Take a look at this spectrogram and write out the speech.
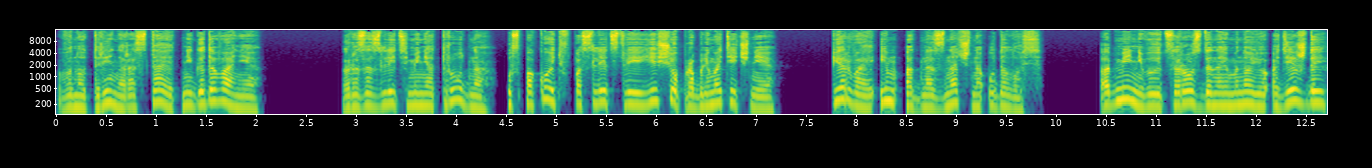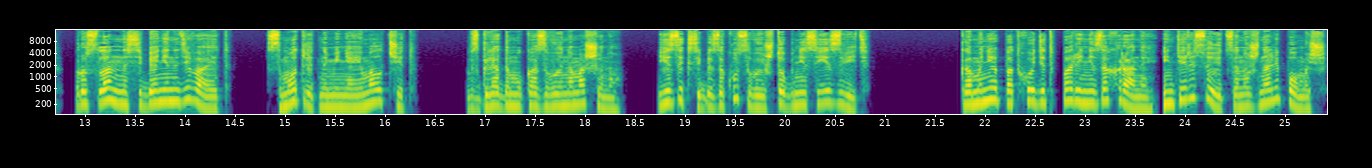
Внутри нарастает негодование. Разозлить меня трудно, успокоить впоследствии еще проблематичнее. Первое им однозначно удалось. Обмениваются розданной мною одеждой, Руслан на себя не надевает, смотрит на меня и молчит. Взглядом указываю на машину. Язык себе закусываю, чтобы не съязвить. Ко мне подходит парень из охраны, интересуется, нужна ли помощь.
